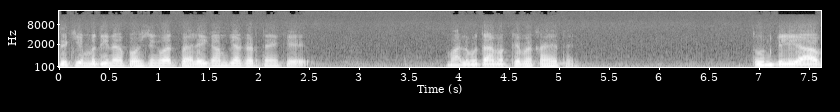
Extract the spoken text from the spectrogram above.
دیکھیے مدینہ پہنچنے کے بعد پہلے ہی کام کیا کرتے ہیں کہ معلوم ہوتا ہے مکے میں کہے تھے تو ان کے لیے آپ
